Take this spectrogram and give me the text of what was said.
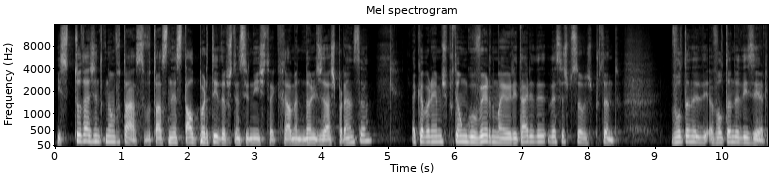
E se toda a gente que não votasse, votasse nesse tal partido abstencionista que realmente não lhes dá esperança, acabaremos por ter um governo maioritário de, dessas pessoas. Portanto, voltando a, voltando a dizer,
